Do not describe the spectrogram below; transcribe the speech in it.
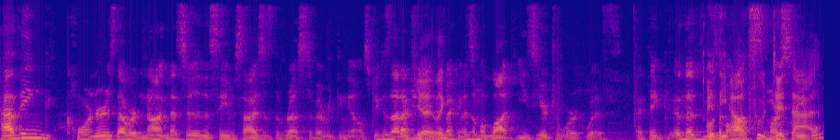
having corners that were not necessarily the same size as the rest of everything else, because that actually Yeah, made the mechanism a lot easier to work with. I think, and that Oh, made them the a lot AoFu more did stable. that.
